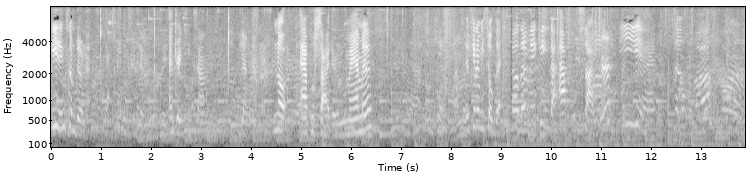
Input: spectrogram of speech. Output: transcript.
eating some donuts. Yeah, eating some donuts. And drinking some yum. No, apple cider, remember? Yeah, she can't remember. It's gonna be so good. So they're making the apple cider. Yeah. So, uh,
